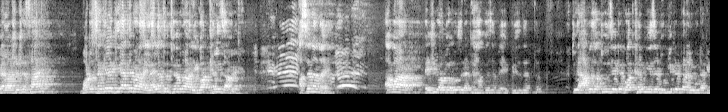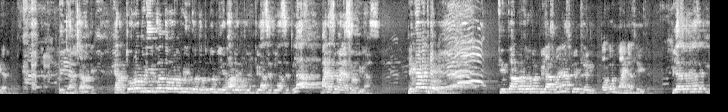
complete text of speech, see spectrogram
বেলা শেষে চায় মোটর সাইকেলে গিয়াতে বেড়ায়, লাইলাতুল ফেব্রুয়ারি, গদ খেলি যাবে। আছে না নাই? আবার এই বলবে, হুজুর, একটা হাফেজা মেয়ে পিছিয়ে দেন তো? তুই হাফেজা, তুই যেটা গদ খেলি নিয়ে যে ডুপ্লিকেট বানালি, ওটা কিনা সারাদিন কারণ তোরও বিড়ির গন্ধ, ওরও বিড়ির গন্ধ, দুটো মিলে ভালো প্লাসে প্লাসে প্লাস মাইনাসে মাইনাসে প্লাস ঠিক না বেঠে? কিন্তু আমরা যখন প্লাস মাইনাস করে ফেলি, তখন মাইনাস হয়ে যায়। প্লাসে মাইনাসে কি?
